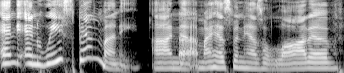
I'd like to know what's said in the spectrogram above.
and and we spend money on uh, my husband has a lot of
